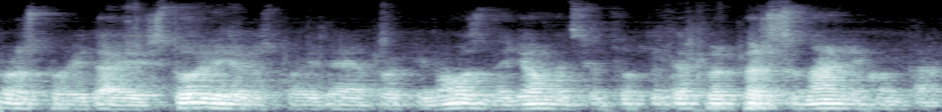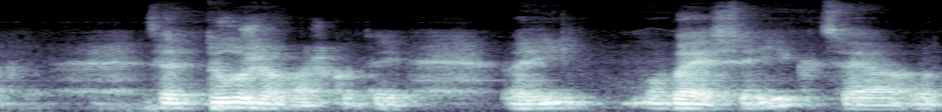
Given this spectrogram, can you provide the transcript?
розповідає історії, розповідає про кіно, знайомиться, тобто це пер- персональний контакт. Це дуже важко. Ти весь рік це от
